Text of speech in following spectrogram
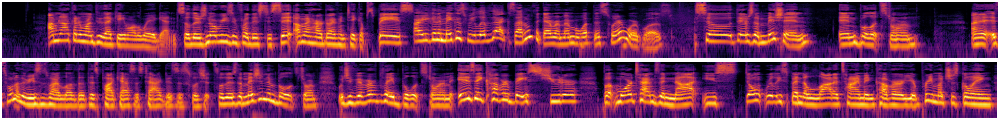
I'm not going to run through that game all the way again. So there's no reason for this to sit on my hard drive and take up space. Are you going to make us relive that? Because I don't think I remember what this swear word was. So there's a mission in Bulletstorm it's one of the reasons why I love that this podcast is tagged as explicit. So there's the mission in Bulletstorm, which if you've ever played Bulletstorm, is a cover-based shooter, but more times than not, you don't really spend a lot of time in cover. You're pretty much just going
